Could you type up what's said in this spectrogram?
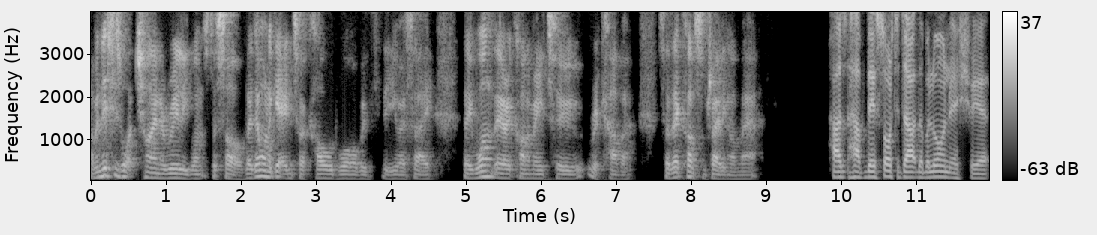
I mean, this is what China really wants to solve. They don't want to get into a Cold War with the USA. They want their economy to recover. So they're concentrating on that. Has have they sorted out the balloon issue yet?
